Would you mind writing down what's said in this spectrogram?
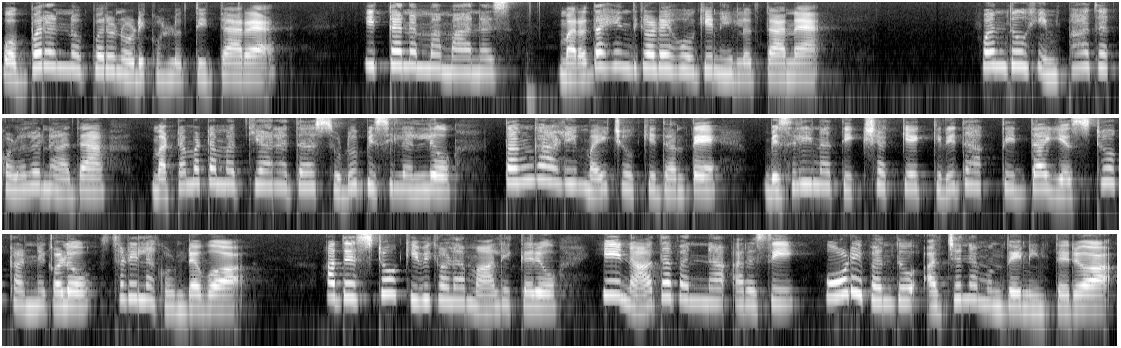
ಒಬ್ಬರನ್ನೊಬ್ಬರು ನೋಡಿಕೊಳ್ಳುತ್ತಿದ್ದಾರೆ. ಇತ್ತ ನಮ್ಮ ಮಾನಸ್ ಮರದ ಹಿಂದ್ಗಡೆ ಹೋಗಿ ನಿಲ್ಲುತ್ತಾನೆ. ಒಂದು ಹಿಂಪಾದ ಕೊಳಲುನಾದ ಮಟಮಟ ಮಧ್ಯಾಹ್ನದ ಸುಡು ಬಿಸಿಲಲ್ಲೂ ತಂಗಾಳಿ ಮೈಚೋಕಿದಂತೆ ಬಿಸಿಲಿನ ತೀಕ್ಷಕ್ಕೆ ಕಿರಿದಾಗ್ತಿದ್ದ ಎಷ್ಟೋ ಕಣ್ಣುಗಳು ಸಡಿಲಗೊಂಡವು. ಅದೆಷ್ಟೋ ಕಿವಿಗಳ ಮಾಲೀಕರು ಈ ನಾದವನ್ನ ಅರಸಿ ಓಡಿ ಬಂದು ಅಜ್ಜನ ಮುಂದೆ ನಿಂತರು.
